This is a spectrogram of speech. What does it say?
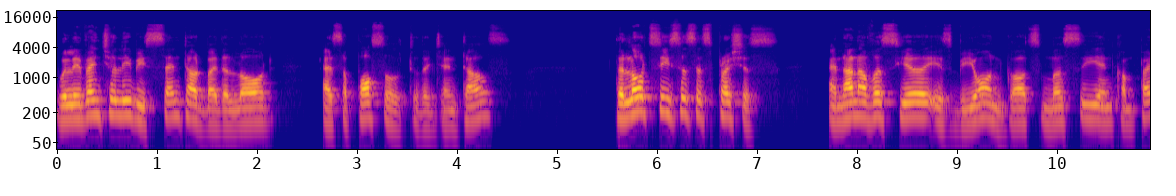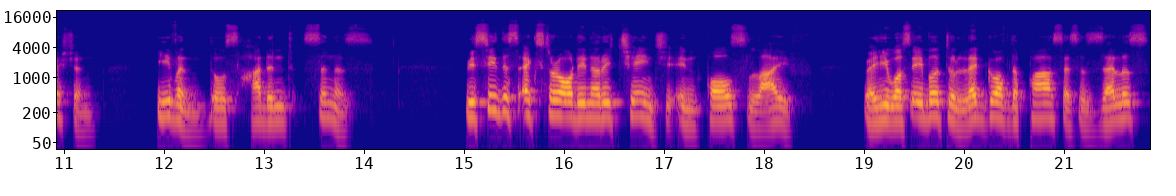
will eventually be sent out by the Lord as apostle to the Gentiles? The Lord sees us as precious, and none of us here is beyond God's mercy and compassion, even those hardened sinners. We see this extraordinary change in Paul's life, where he was able to let go of the past as a zealous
